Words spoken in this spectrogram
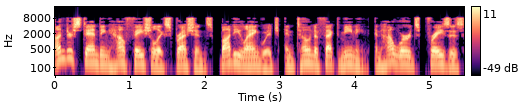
Understanding how facial expressions, body language, and tone affect meaning, and how words, phrases,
